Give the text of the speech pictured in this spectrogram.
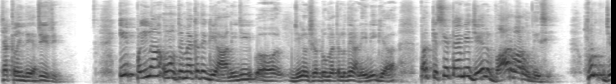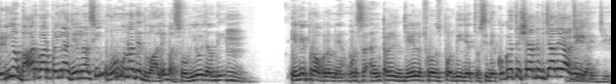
ਚੱਕ ਲੈਂਦੇ ਆ। ਜੀ ਜੀ। ਇਹ ਪਹਿਲਾਂ ਹੁਣ ਤੇ ਮੈਂ ਕਦੇ ਗਿਆ ਨਹੀਂ ਜੀ ਜੇਲ੍ਹ ਛੱਡੋ ਮੈਂ ਤਾਂ ਲੁਧਿਆਣੇ ਨਹੀਂ ਗਿਆ। ਪਰ ਕਿਸੇ ਟਾਈਮ ਇਹ ਜੇਲ੍ਹ ਵਾਰ-ਵਾਰ ਹੁੰਦੀ ਸੀ। ਹੁਣ ਜਿਹੜੀਆਂ ਵਾਰ-ਵਾਰ ਪਹਿਲਾਂ ਜੇਲ੍ਹਾਂ ਸੀ ਹੁਣ ਉਹਨਾਂ ਦੇ ਦਿਵਾਲੇ ਵਸੋ ਵੀ ਹੋ ਜਾਂਦੀ ਹੈ। ਇਹ ਵੀ ਪ੍ਰੋਬਲਮ ਹੈ। ਹੁਣ ਸੈਂਟਰਲ ਜੇਲ੍ਹ ਫਿਰੋਜ਼ਪੁਰ ਦੀ ਜੇ ਤੁਸੀਂ ਦੇਖੋਗੇ ਤੇ ਸ਼ਹਿਰ ਦੇ ਵਿਚਾਲੇ ਆ ਗਈ ਹੈ। ਜੀ ਜੀ।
